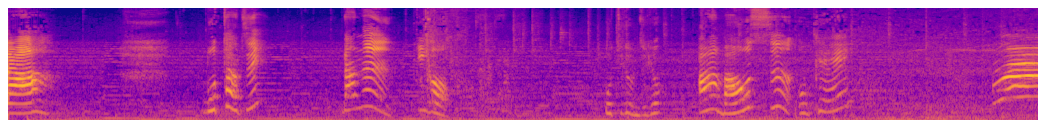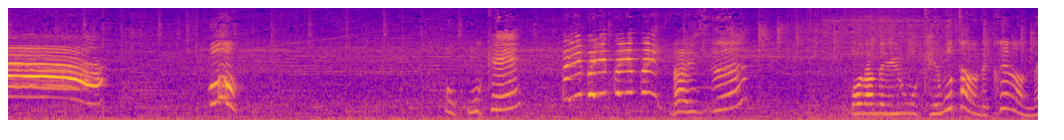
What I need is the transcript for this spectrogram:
간다. 못하지? 나는 이거. 어떻게 움직여? 아, 마우스. 오케이. 와! 어! 어, 오케이. 빨리, 빨리, 빨리, 빨리. 나이스. 와, 나 근데 이런 거 개 못하는데. 큰일 났네.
